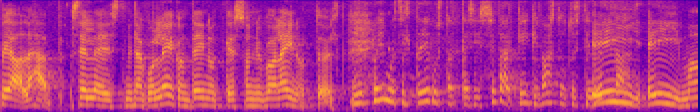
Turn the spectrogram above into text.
pea läheb selle eest, mida kolleeg on teinud, kes on juba läinud töölt. nii et põhimõtteliselt te õigustate siis seda, et keegi vastutust ei võta? ei, ei, ma,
